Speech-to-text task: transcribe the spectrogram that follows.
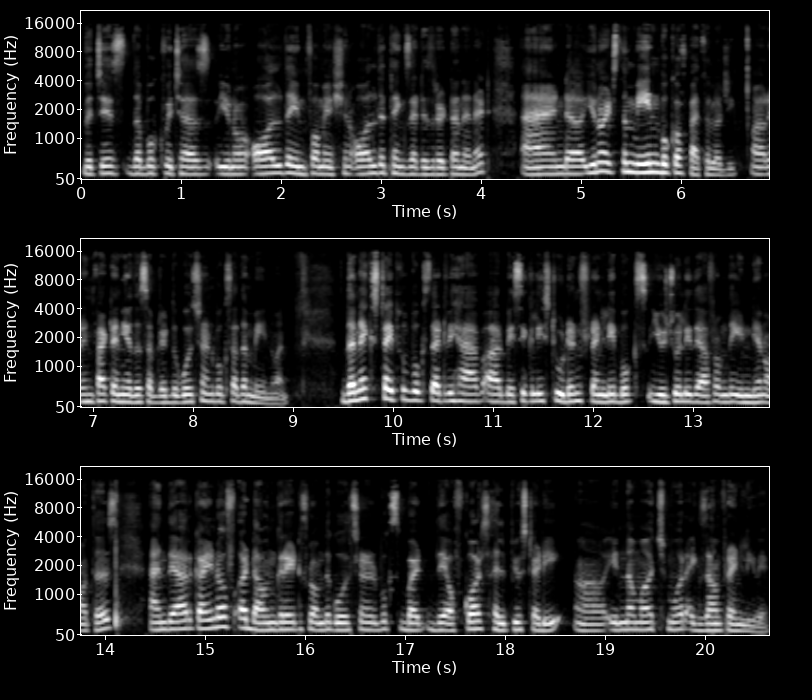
which is the book which has you know all the information all the things that is written in it. And uh, you know it's the main book of pathology or in fact any other subject. The gold standard books are the main one. The next types of books that we have are basically student friendly books. Usually they are from the indian authors and they are kind of a downgrade from the gold standard books but they of course help you study uh, in a much more exam friendly way.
